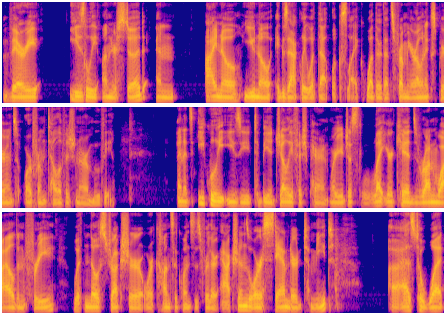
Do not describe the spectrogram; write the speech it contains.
very easily understood and I know you know exactly what that looks like, whether that's from your own experience or from television or a movie. And it's equally easy to be a jellyfish parent where you just let your kids run wild and free with no structure or consequences for their actions or a standard to meet uh, as to what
